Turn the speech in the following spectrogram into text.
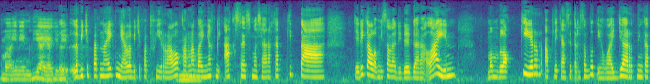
mainin dia ya, jadi lebih cepat naiknya, lebih cepat viral Hmm. karena banyak diakses masyarakat kita. Jadi kalau misalnya di negara lain memblokir aplikasi tersebut ya wajar tingkat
